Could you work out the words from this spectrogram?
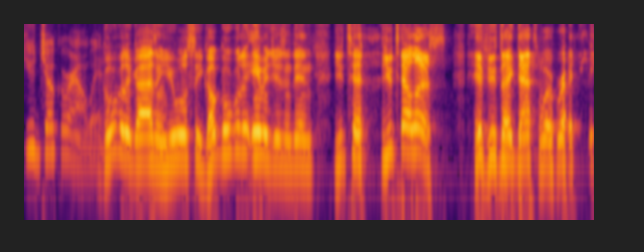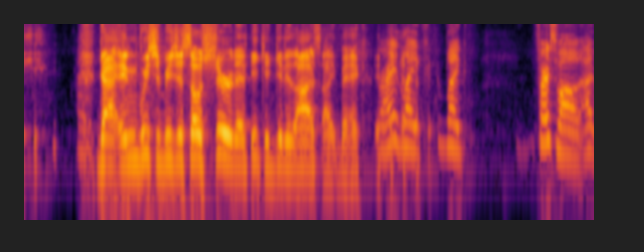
you joke around with. Google it, guys, and you will see. Go Google the images, and then you tell you tell us if you think that's what Rey got, and we should be just so sure that he could get his eyesight back. right? Like, like, first of all, I,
